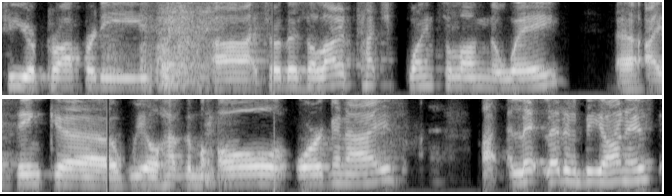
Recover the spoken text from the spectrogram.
to your properties. Uh, so there's a lot of touch points along the way. Uh, I think uh, we'll have them all organized. Uh, let, let us be honest.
